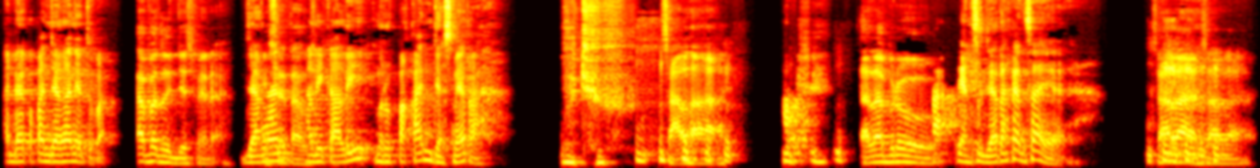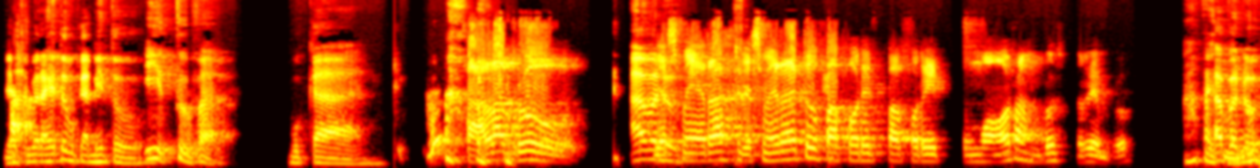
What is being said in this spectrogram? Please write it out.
Ada kepanjangannya tuh Pak. Apa tuh jas merah? Jangan kali-kali merupakan jas merah. Waduh, salah. salah bro. Ah, yang sejarah kan saya. Salah, salah. Jas merah itu bukan itu. Itu Pak. Bukan. Salah bro. Apa Jas tuh? merah, jas merah itu favorit favorit semua orang bro sebenarnya bro. Apa itu? Apa tuh?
